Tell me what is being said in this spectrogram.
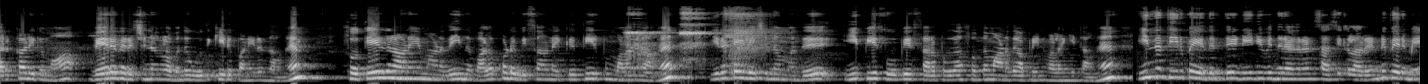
தற்காலிகமாக வேற வேற சின்னங்களை வந்து ஒதுக்கீடு பண்ணியிருந்தாங்க. ஸோ தேர்தல் ஆணையமானது இந்த வழக்கோட விசாரணைக்கு தீர்ப்பும் வழங்கினாங்க. இரட்டை இலை சின்னம் வந்து இபிஎஸ் ஓபிஎஸ் தரப்புக்கு தான் சொந்தமானது அப்படின்னு வழங்கிட்டாங்க. இந்த தீர்ப்பை எதிர்த்து டிடிவி தினகரன் சசிகலா ரெண்டு பேருமே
